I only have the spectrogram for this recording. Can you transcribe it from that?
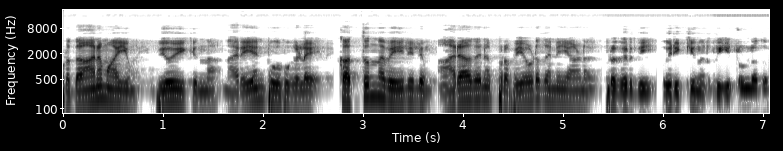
പ്രധാനമായും ഉപയോഗിക്കുന്ന നരയൻ പൂവുകളെ കത്തുന്ന വെയിലിലും ആരാധന പ്രഭയോടെ തന്നെയാണ് പ്രകൃതി ഒരുക്കി നിർത്തിയിട്ടുള്ളത്.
